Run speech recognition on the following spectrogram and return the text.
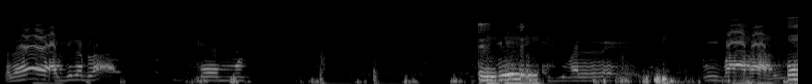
ไปเลยเอากินเรียบร้อยมุมถึงกินมันเลยมึงบ้าบ้าโอ้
